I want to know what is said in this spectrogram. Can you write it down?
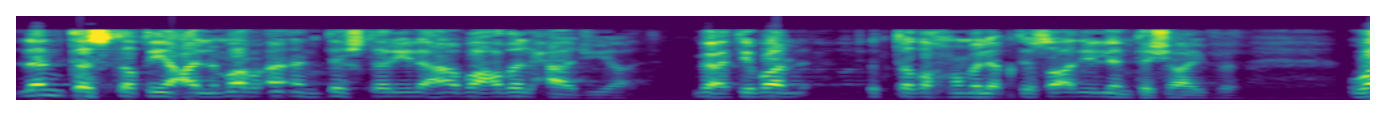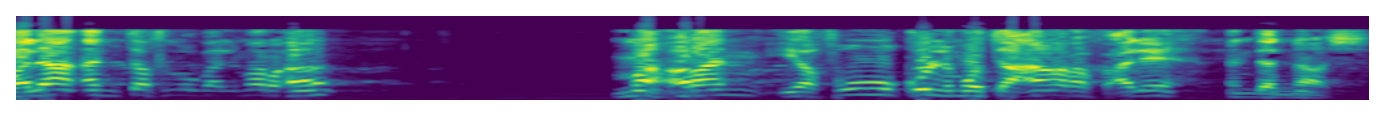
لن تستطيع المرأة أن تشتري لها بعض الحاجيات باعتبار التضخم الاقتصادي اللي أنت شايفه. ولا أن تطلب المرأة مهرا يفوق المتعارف عليه عند الناس.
